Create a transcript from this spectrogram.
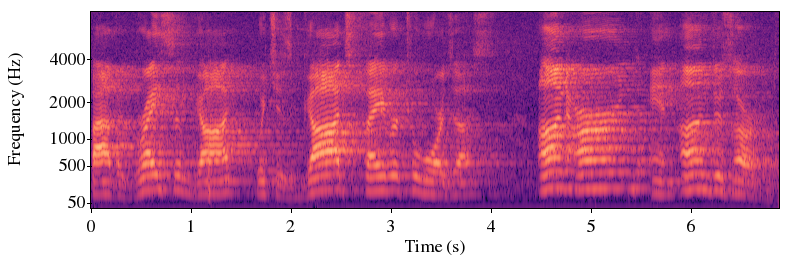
by the grace of God, which is God's favor towards us, unearned and undeserved.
